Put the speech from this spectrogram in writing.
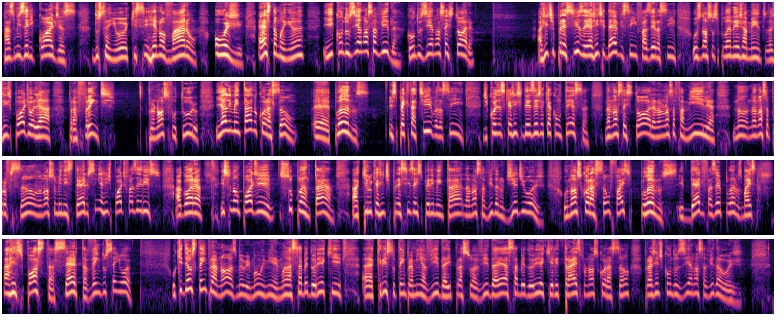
as misericórdias do Senhor que se renovaram hoje, esta manhã, e conduzir a nossa vida, conduzir a nossa história. A gente precisa e a gente deve sim fazer assim os nossos planejamentos. A gente pode olhar para frente, para o nosso futuro e alimentar no coração é, planos, expectativas assim de coisas que a gente deseja que aconteça na nossa história, na nossa família, no, na nossa profissão, no nosso ministério. Sim, a gente pode fazer isso. Agora, isso não pode suplantar aquilo que a gente precisa experimentar na nossa vida no dia de hoje. O nosso coração faz planos e deve fazer planos, mas a resposta certa vem do Senhor. O que Deus tem para nós, meu irmão e minha irmã, a sabedoria que uh, Cristo tem para a minha vida e para a sua vida é a sabedoria que Ele traz para o nosso coração para a gente conduzir a nossa vida hoje.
